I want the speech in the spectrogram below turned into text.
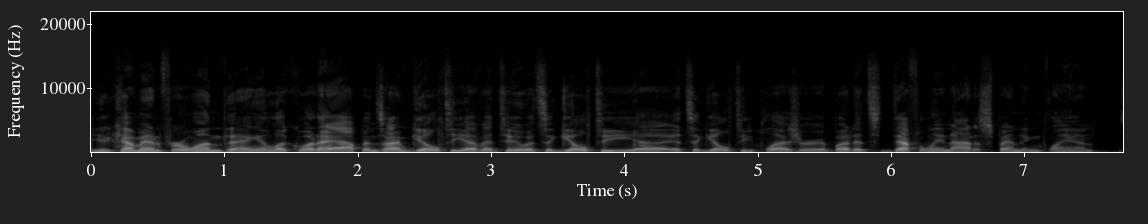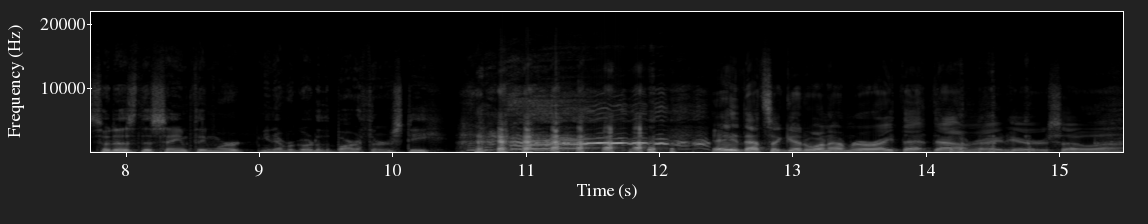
you come in for one thing and look what happens. I'm guilty of it too. It's a guilty uh, it's a guilty pleasure, but it's definitely not a spending plan. So does the same thing work? You never go to the bar thirsty? hey, that's a good one. I'm going to write that down right here. So uh,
